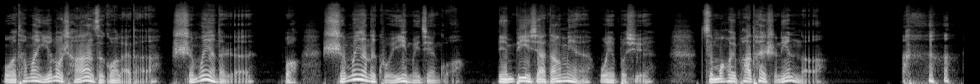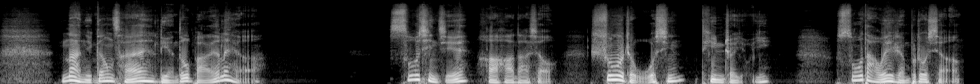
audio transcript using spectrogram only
我他妈一路查案子过来的，什么样的人，不，什么样的诡异没见过？连陛下当面我也不许，怎么会怕太史令呢？”，那你刚才脸都白了呀？苏庆杰哈哈大笑，说着无心，听着有意。苏大为忍不住想，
